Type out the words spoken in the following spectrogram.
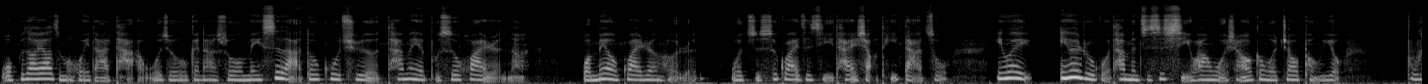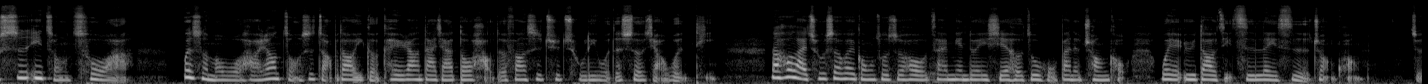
我不知道要怎么回答他，我就跟他说：“没事啦，都过去了，他们也不是坏人呐，我没有怪任何人，我只是怪自己太小题大做。因为，因为如果他们只是喜欢我，想要跟我交朋友。”不是一种错啊？为什么我好像总是找不到一个可以让大家都好的方式去处理我的社交问题？那后来出社会工作之后，在面对一些合作伙伴的窗口，我也遇到几次类似的状况。就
